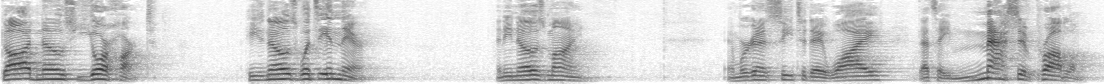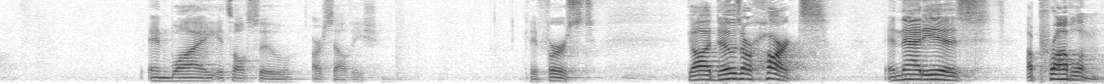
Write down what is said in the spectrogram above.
God knows your heart. He knows what's in there, and He knows mine. And we're going to see today why that's a massive problem and why it's also our salvation. Okay, first, God knows our hearts, and that is a problem,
